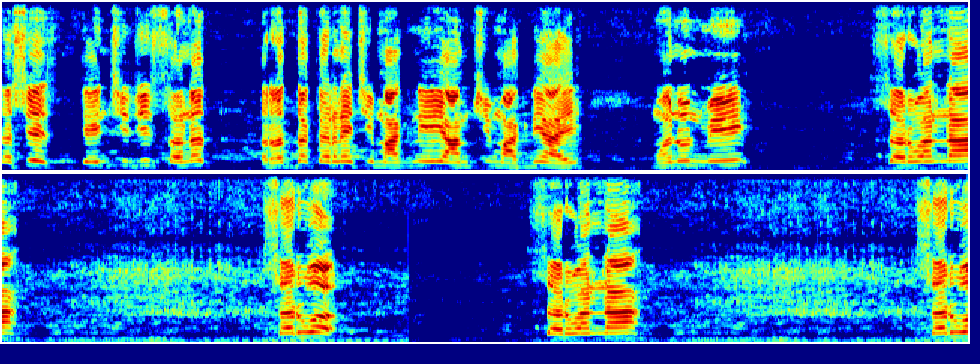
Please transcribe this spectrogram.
तसेच त्यांची जी सनद रद्द करण्याची मागणी ही आमची मागणी आहे. म्हणून मी सर्वांना सर्व सर्वांना सर्व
